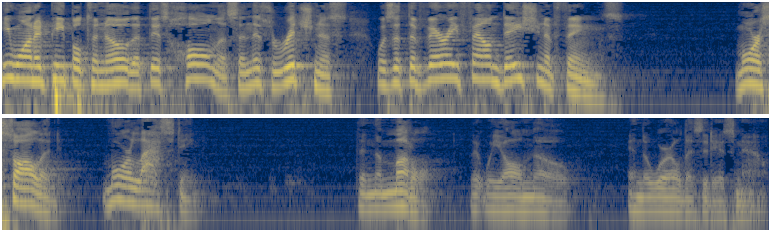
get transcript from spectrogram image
He wanted people to know that this wholeness and this richness was at the very foundation of things, more solid, more lasting than the muddle that we all know in the world as it is now.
